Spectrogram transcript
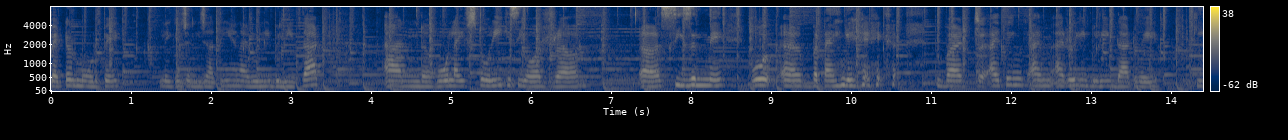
बेटर मोड पे लेके चली जाती हैं and I really believe that and वो लाइफ स्टोरी किसी और सीज़न uh, uh, में वो uh, बताएँगे। But I think I I really believe that way कि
